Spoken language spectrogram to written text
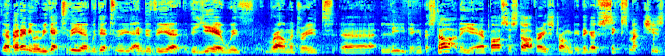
Yeah, but anyway, we get to the uh, we get to the end of the uh, the year with Real Madrid uh, leading. At the start of the year, Barca start very strongly. They go six matches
